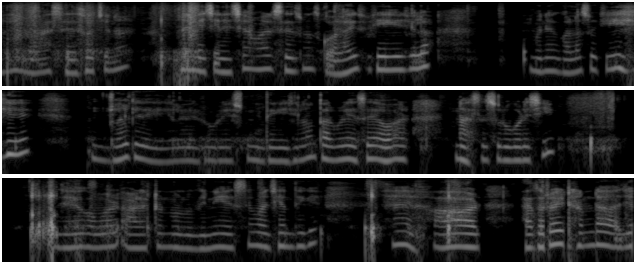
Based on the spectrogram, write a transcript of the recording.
আমাদের নাচ শেষ হচ্ছে না। মানে নেচে নেচে আমার শেষমেশ গলাই শুকিয়ে গিয়েছিল। মানে গলা শুকিয়ে গিয়ে জল খেতে গিয়েছিলাম একটু রেস্ট নিতে গিয়েছিলাম। তারপরে এসে আবার নাচতে শুরু করেছি। যাই হোক, আমার আর একটা ননদিনী এসছে মাঝখান থেকে। হ্যাঁ আর এতটাই ঠান্ডা যে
